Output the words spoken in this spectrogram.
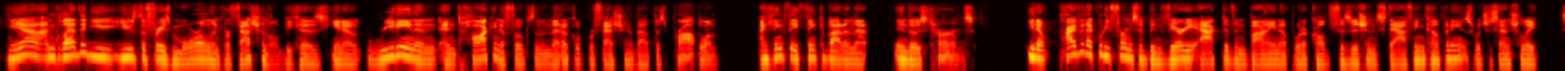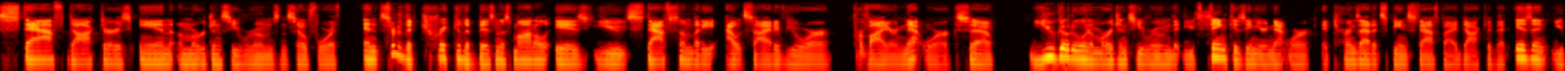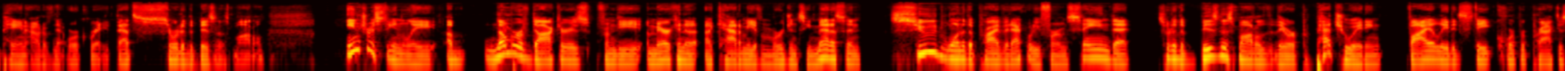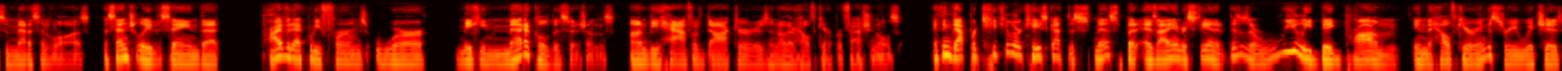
Yeah, I'm glad that you use the phrase moral and professional because, you know, reading and, and talking to folks in the medical profession about this problem, I think they think about in that in those terms you know, private equity firms have been very active in buying up what are called physician staffing companies, which essentially staff doctors in emergency rooms and so forth. And sort of the trick of the business model is you staff somebody outside of your provider network. So you go to an emergency room that you think is in your network. It turns out it's being staffed by a doctor that isn't. You pay an out of network rate. That's sort of the business model. Interestingly, a number of doctors from the American uh, Academy of Emergency Medicine sued one of the private equity firms, saying that sort of the business model that they were perpetuating violated state corporate practice and medicine laws, essentially saying that private equity firms were making medical decisions on behalf of doctors and other healthcare professionals. I think that particular case got dismissed, but as I understand it, this is a really big problem in the healthcare industry, which is,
